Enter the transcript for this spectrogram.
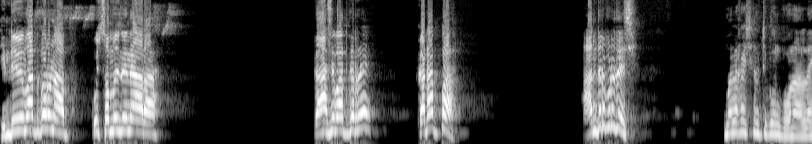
हिंदी में बात करो ना आप. कुछ समझ नहीं आ रहा कहाँ से बात कर रहे कड़प्पा. आंध्र प्रदेश. मला कशाला तिकडून फोन आलाय?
